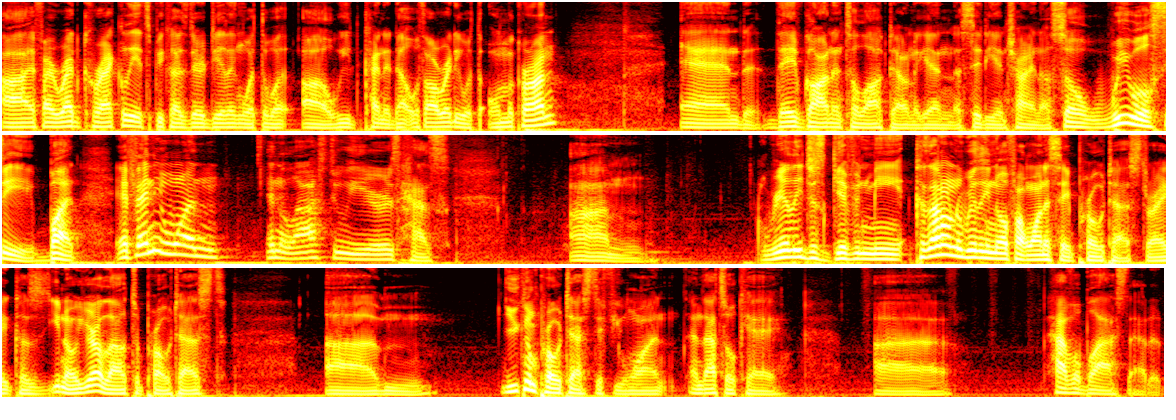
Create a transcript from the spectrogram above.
uh, if I read correctly, it's because they're dealing with what uh, we kind of dealt with already with the Omicron and they've gone into lockdown again, a city in China. So we will see. But if anyone in the last two years has um really just given me because I don't really know if I want to say protest, right? Because you know you're allowed to protest. Um, you can protest if you want, and that's okay. Uh, have a blast at it.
